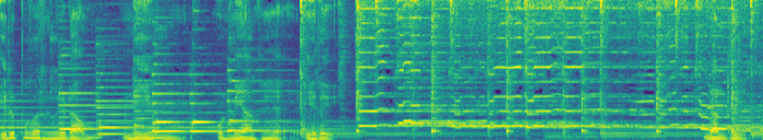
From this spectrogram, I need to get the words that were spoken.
இருப்பவர்களிடம் நீயும் உண்மையாக இரு. நன்றி.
